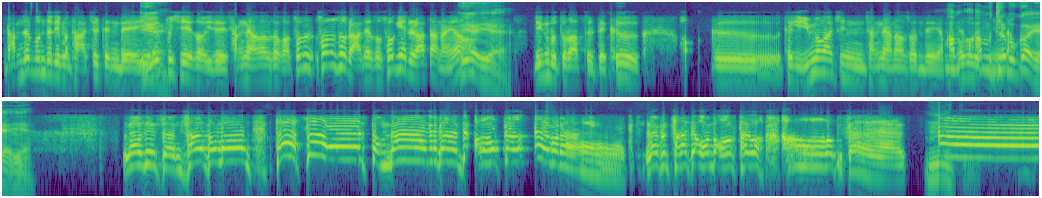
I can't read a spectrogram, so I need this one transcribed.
남자분들이면 다 아실 텐데 예. UFC에서 이제 장례 아나운서가 선, 선수를 안에서 소개를 하잖아요. 예, 예. 링으로 들어왔을 때그그 되게 유명하신 장례 아나운서인데 한번 한번. 한번 들어볼까요? 예, 예. Ladies and gentlemen, this is the man of the evening. Represented on the octagon, Hobson. Ah,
